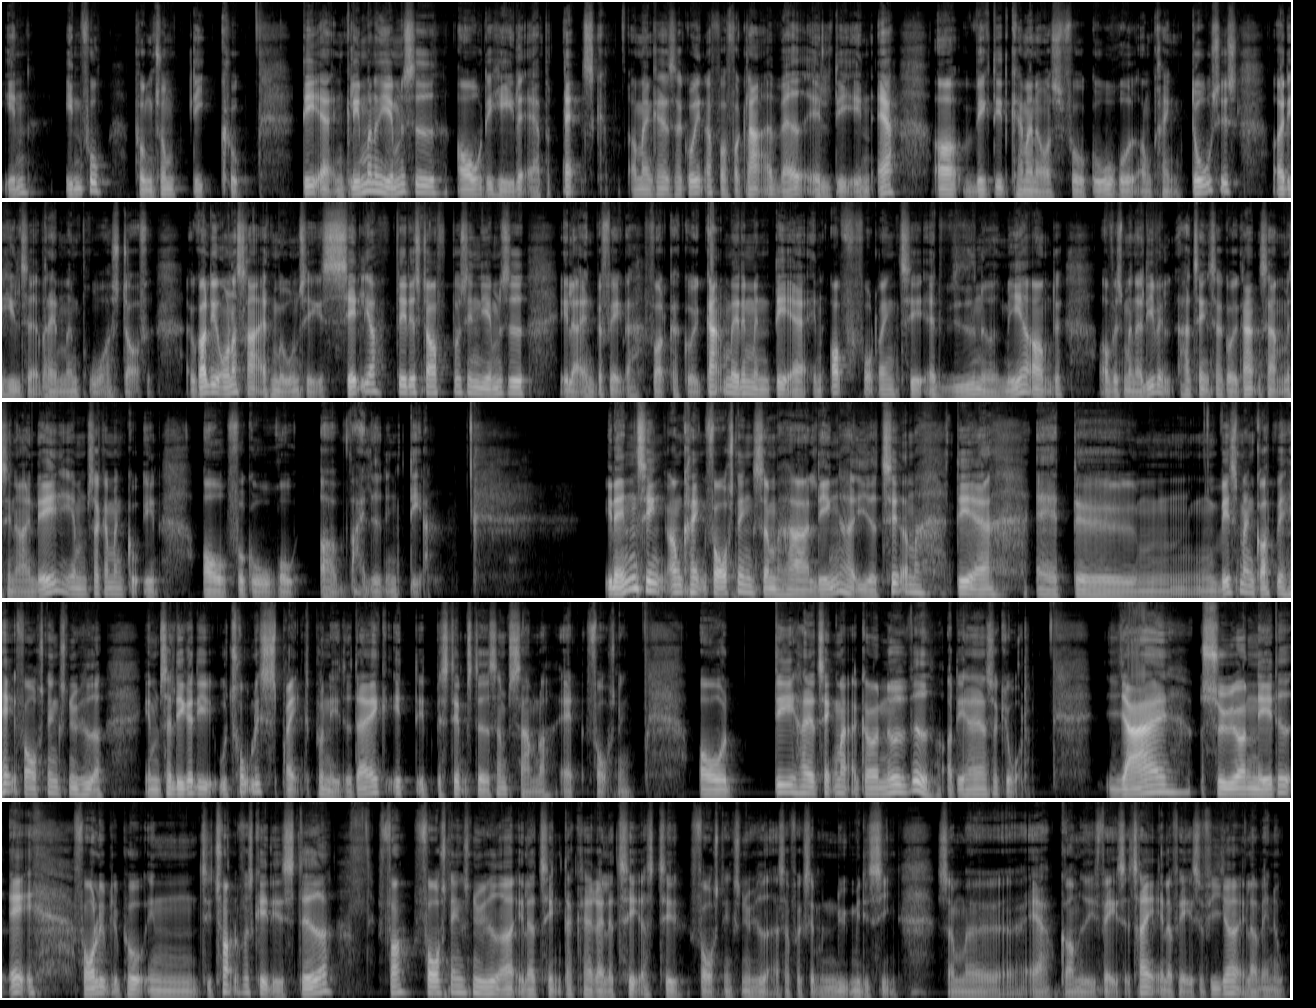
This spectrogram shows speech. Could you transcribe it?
Det er en glimrende hjemmeside, og det hele er på dansk og man kan altså gå ind og få forklaret, hvad LDN er, og vigtigt kan man også få gode råd omkring dosis, og i det hele taget, hvordan man bruger stoffet. Jeg vil godt lige understrege, at Mogens ikke sælger dette stof på sin hjemmeside, eller anbefaler folk at gå i gang med det, men det er en opfordring til at vide noget mere om det, og hvis man alligevel har tænkt sig at gå i gang sammen med sin egen læge, jamen så kan man gå ind og få gode råd og vejledning der. En anden ting omkring forskning, som har længe har irriteret mig, det er, at øh, hvis man godt vil have forskningsnyheder, jamen så ligger de utrolig spredt på nettet. Der er ikke et, et bestemt sted, som samler al forskning. Og det har jeg tænkt mig at gøre noget ved, og det har jeg så gjort. Jeg søger nettet af forløbig på en 10-12 forskellige steder, for forskningsnyheder eller ting, der kan relateres til forskningsnyheder, altså for eksempel ny medicin, som øh, er kommet i fase 3 eller fase 4 eller hvad nu.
